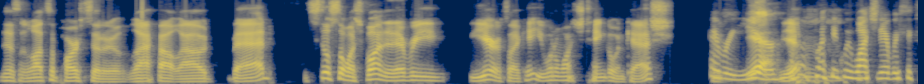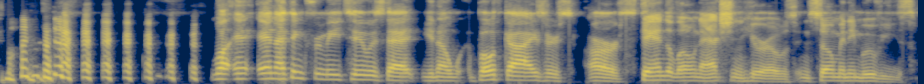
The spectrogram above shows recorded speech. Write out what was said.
there's lots of parts that are laugh out loud bad, it's still so much fun that every year it's like, hey, you want to watch Tango and Cash? Every year. Yeah. I think we watch it every six months. Well, and, and I think for me too is that you know both guys are s- are standalone action heroes in so many movies.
